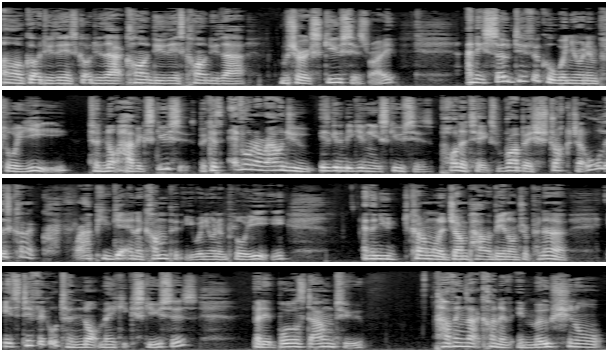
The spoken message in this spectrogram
oh, I've got to do this, got to do that, can't do this, can't do that, which are excuses, right? And it's so difficult when you're an employee to not have excuses because everyone around you is going to be giving excuses, politics, rubbish, structure, all this kind of crap you get in a company when you're an employee. And then you kind of want to jump out and be an entrepreneur. It's difficult to not make excuses, but it boils down to having that kind of emotional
